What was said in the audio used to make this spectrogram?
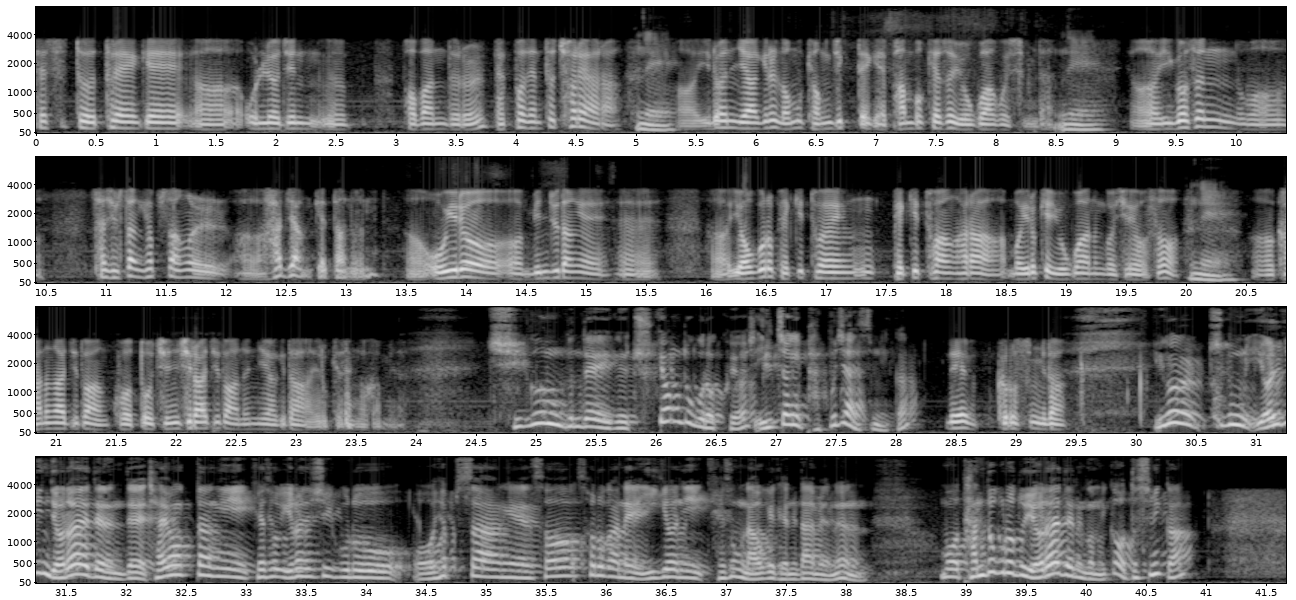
패스트 트랙에 어, 올려진 어, 법안들을 100% 철회하라. 네, 어, 이런 이야기를 너무 경직되게 반복해서 요구하고 있습니다. 네, 어, 이것은 어, 사실상 협상을 어, 하지 않겠다는 어, 오히려 어, 민주당의 에, 어, 역으로 백기투항 백기투항하라 뭐 이렇게 요구하는 것이어서 네. 어, 가능하지도 않고 또 진실하지도 않은 이야기다 이렇게 생각합니다. 지금 근데 그 추경도 그렇고요 일정이 바쁘지 않습니까? 네 그렇습니다. 이걸 지금 열긴 열어야 되는데 자유한국당이 계속 이런 식으로 어, 협상에서 서로 간에 이견이 계속 나오게 된다면은 뭐 단독으로도 열어야 되는 겁니까? 어떻습니까?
